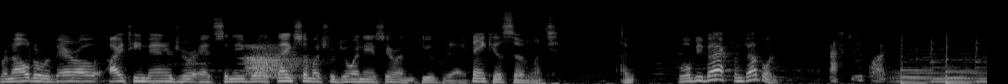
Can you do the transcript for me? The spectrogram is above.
Ronaldo Ribeiro, IT manager at Cenibra. Thanks so much for joining us here on the Cube today. Thank you so much. We'll be back from Dublin. After the party.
